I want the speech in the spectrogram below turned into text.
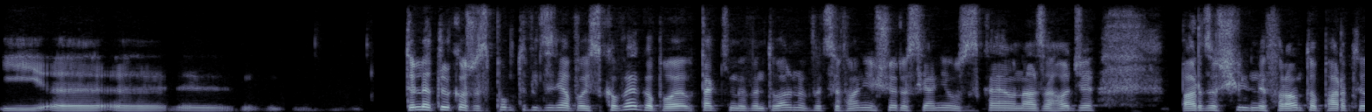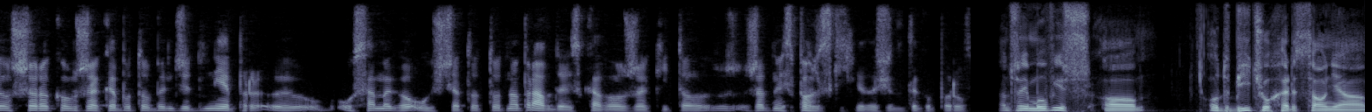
I e, e, Tyle tylko, że z punktu widzenia wojskowego, po takim ewentualnym wycofaniu się Rosjanie uzyskają na zachodzie bardzo silny front oparty o szeroką rzekę, bo to będzie Dniepr u samego ujścia. To, to naprawdę jest kawał rzeki. To żadnej z polskich nie da się do tego porównać. Andrzej, mówisz o odbiciu Hersonia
